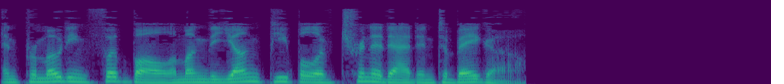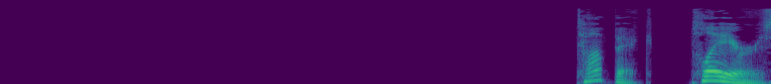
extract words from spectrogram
and promoting football among the young people of Trinidad and Tobago. Players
